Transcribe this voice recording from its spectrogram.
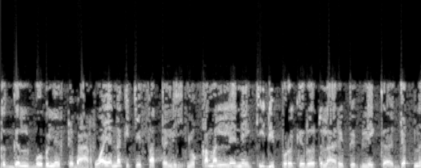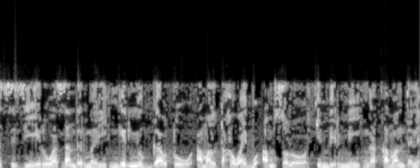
dëggal boobule xibaar. Waaye nag ci fàttali ñu xamal leen ne kii di procureur de la république jot na saisir waa gendarmerie ngir ñu gaawtu amal taxawaay bu am solo ci mbir mi. Nga xamante ne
